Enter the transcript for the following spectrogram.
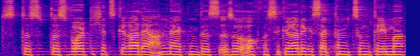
Das, das, das, wollte ich jetzt gerade anmerken, dass also auch was Sie gerade gesagt haben zum Thema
